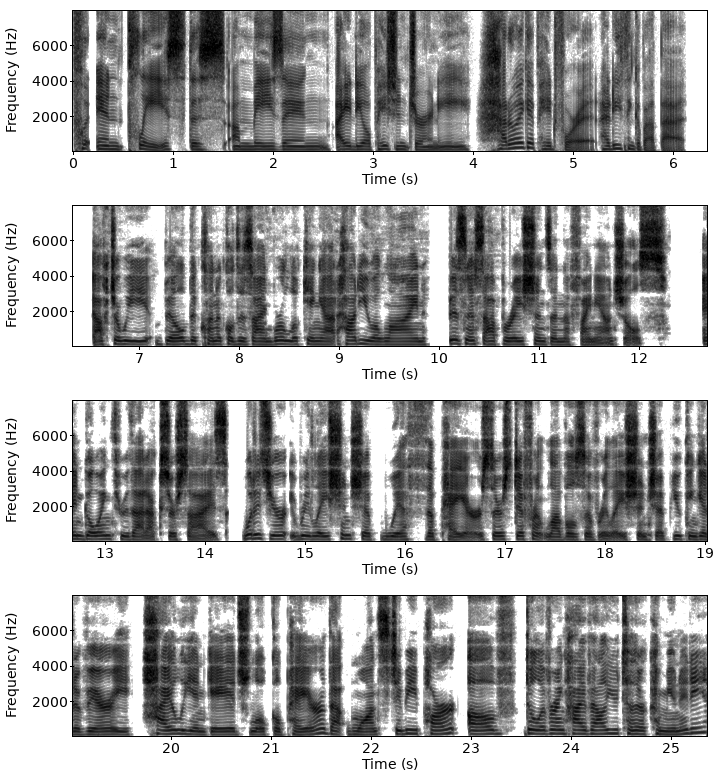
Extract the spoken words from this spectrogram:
put in place this amazing ideal patient journey, how do I get paid for it? How do you think about that? After we build the clinical design, we're looking at how do you align business operations and the financials. And going through that exercise. What is your relationship with the payers? There's different levels of relationship. You can get a very highly engaged local payer that wants to be part of delivering high value to their community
